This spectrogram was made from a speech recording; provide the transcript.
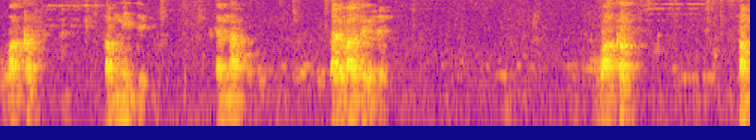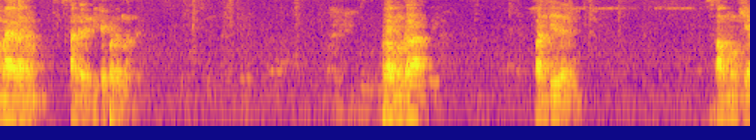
വഖഫ് സമ്മിറ്റ് എന്ന തലവാചകത്തിൽ വഖഫ് സമ്മേളനം സംഘടിപ്പിക്കപ്പെടുന്നുണ്ട്. പ്രമുഖ പണ്ഡിതരും സാമൂഹ്യ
